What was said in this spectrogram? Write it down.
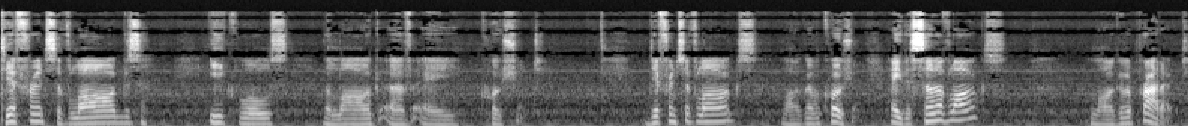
difference of logs equals the log of a quotient. Difference of logs, log of a quotient. Hey, the sum of logs, log of a product.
